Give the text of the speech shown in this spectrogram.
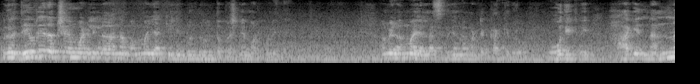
ಹಾಗಾದ್ರೆ ದೇವರೇ ರಕ್ಷಣೆ ಮಾಡಲಿಲ್ಲ, ನಮ್ಮಮ್ಮ ಯಾಕೆ ಇಲ್ಲಿಗೆ ಬಂದರು ಅಂತ ಪ್ರಶ್ನೆ ಮಾಡ್ಕೊಂಡಿದ್ದೆ. ಆಮೇಲೆ ಅಮ್ಮ ಎಲ್ಲ ಸಿದ್ಧಗಂಗಾ ಮಠಕ್ಕೆ ಹಾಕಿದ್ರು ಓದಿದ್ವಿ. ಹಾಗೆ ನನ್ನ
